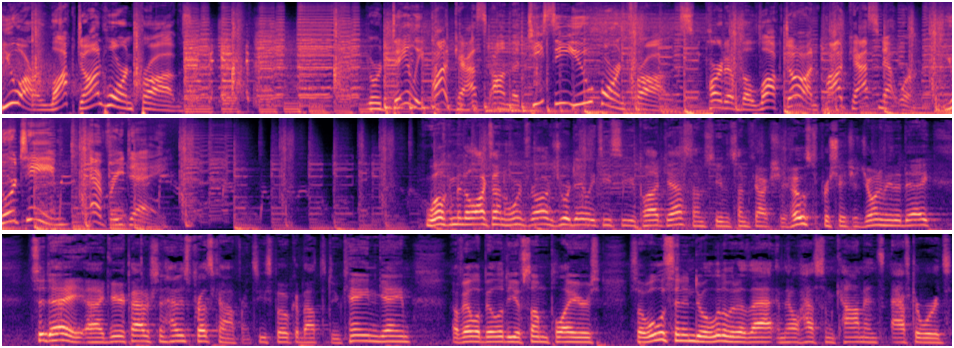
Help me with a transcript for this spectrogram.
You are Locked On Horn Frogs, your daily podcast on the TCU Horn Frogs, part of the Locked On Podcast Network. Your team every day. Welcome into Locked On Horn Frogs, your daily TCU podcast. I'm Steven Simcox, your host. Appreciate you joining me today. Today, uh, Gary Patterson had his press conference. He spoke about the Duquesne game, availability of some players. So we'll listen into a little bit of that, and they'll have some comments afterwards.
